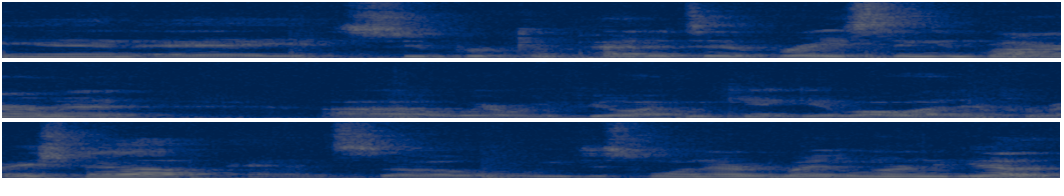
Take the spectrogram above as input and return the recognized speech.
in a super competitive racing environment uh, where we feel like we can't give all that information out, and so we just want everybody to learn together.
